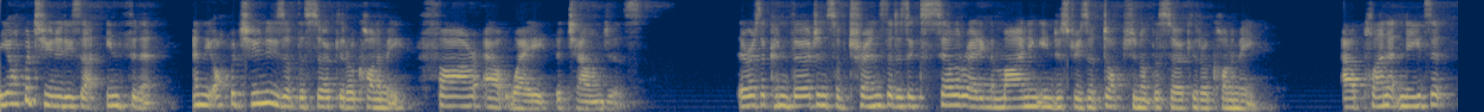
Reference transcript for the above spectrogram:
The opportunities are infinite, and the opportunities of the circular economy far outweigh the challenges. There is a convergence of trends that is accelerating the mining industry's adoption of the circular economy. Our planet needs it,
